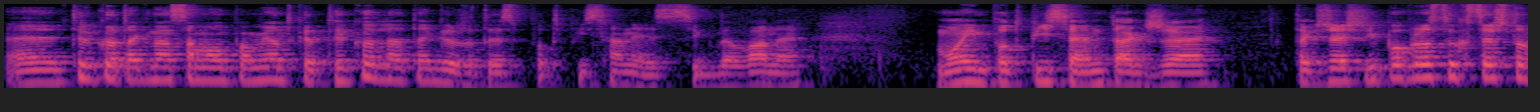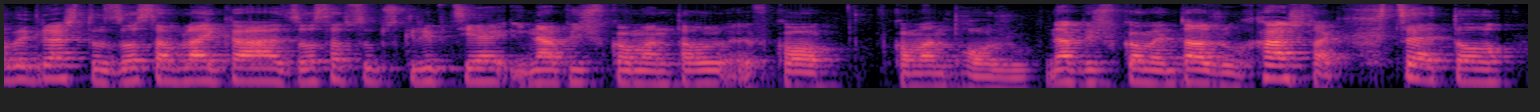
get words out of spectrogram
e, tylko tak na samą pamiątkę, tylko dlatego, że to jest podpisane, jest sygnowane moim podpisem, także Także jeśli po prostu chcesz to wygrać, to zostaw lajka, zostaw subskrypcję i napisz w komentarzu, w, ko, w komentarzu, napisz w komentarzu hashtag chcę to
